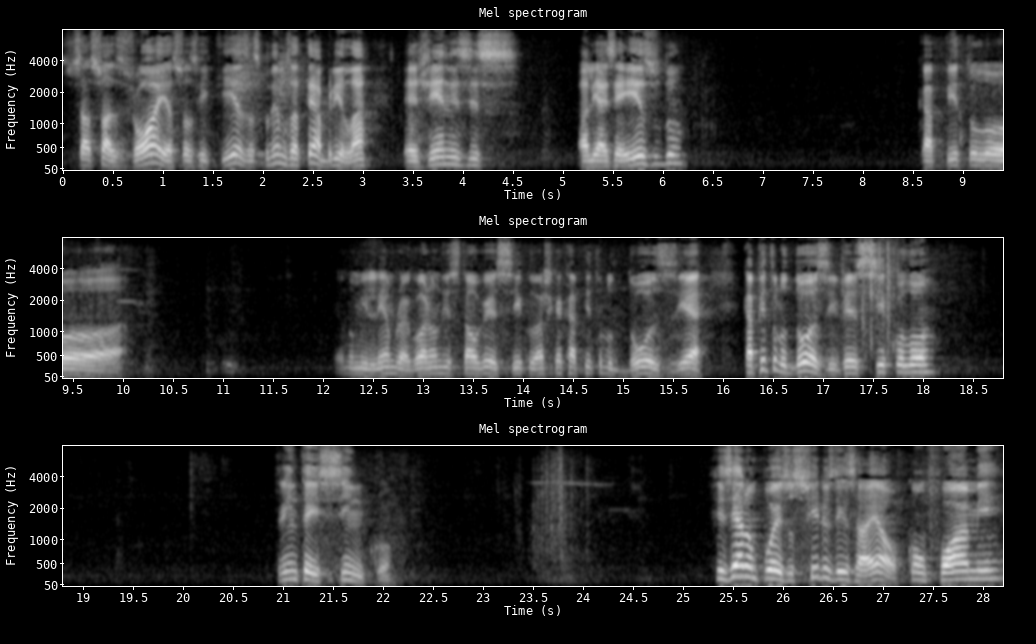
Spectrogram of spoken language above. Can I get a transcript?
suas, joias, suas riquezas. Podemos até abrir lá, é Gênesis, aliás, é Êxodo, capítulo. Eu não me lembro agora onde está o versículo, acho que é capítulo 12, é. Capítulo 12, versículo 35. Fizeram, pois, os filhos de Israel conforme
